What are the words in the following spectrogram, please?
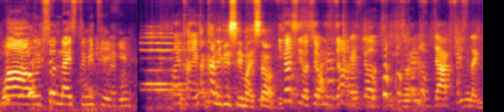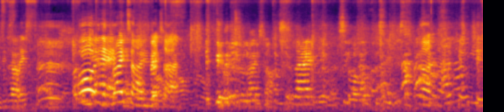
Wow, it's so nice to meet you again. Hi, I can't even see myself. You can't see yourself. It's dark. Myself, it's kind of dark, face like this. Let's Oh, it's brighter. It's better. Ah, okay, okay.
